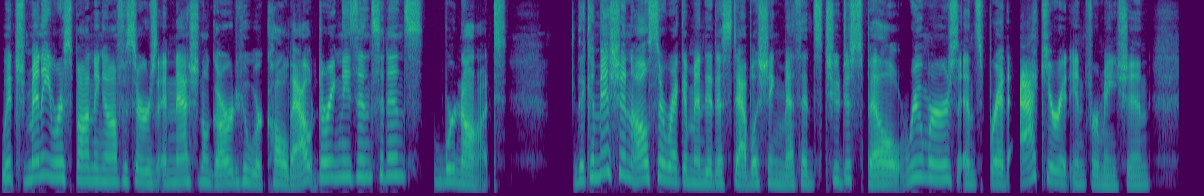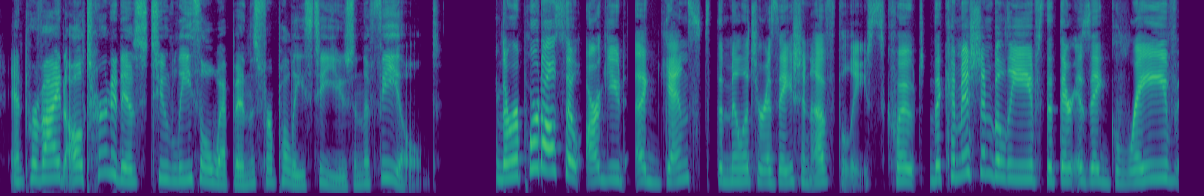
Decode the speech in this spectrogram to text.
which many responding officers and National Guard who were called out during these incidents were not. The commission also recommended establishing methods to dispel rumors and spread accurate information and provide alternatives to lethal weapons for police to use in the field. The report also argued against the militarization of police. Quote, the commission believes that there is a grave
